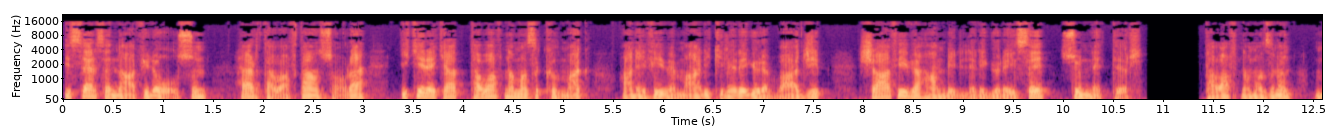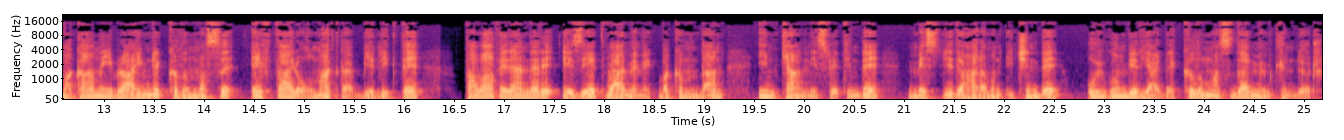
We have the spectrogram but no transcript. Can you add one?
isterse nafile olsun, her tavaftan sonra iki rekat tavaf namazı kılmak, Hanefi ve Malikilere göre vacip, Şafi ve Hanbelilere göre ise sünnettir. Tavaf namazının makamı İbrahim'de kılınması eftal olmakla birlikte, tavaf edenlere eziyet vermemek bakımından imkan nispetinde Mescid-i Haram'ın içinde uygun bir yerde kılınması da mümkündür.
